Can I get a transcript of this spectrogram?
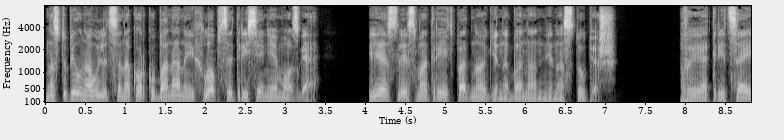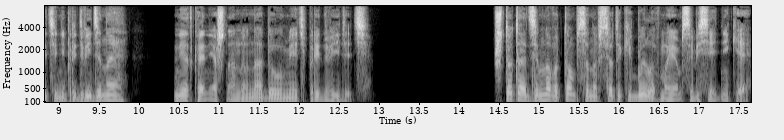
Наступил на улице на корку банана и хлоп сотрясение мозга. Если смотреть под ноги, на банан не наступишь. Вы отрицаете непредвиденное? Нет, конечно, но надо уметь предвидеть. Что-то от земного Томпсона все-таки было в моем собеседнике.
